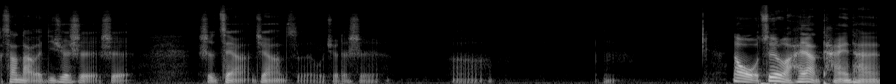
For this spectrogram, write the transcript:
桑塔格的确是是是这样这样子，我觉得是，啊，嗯，那我最后还想谈一谈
